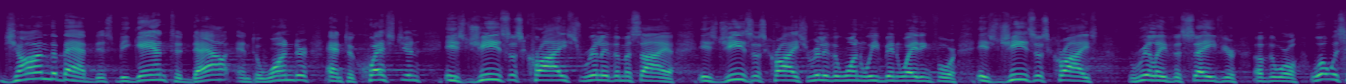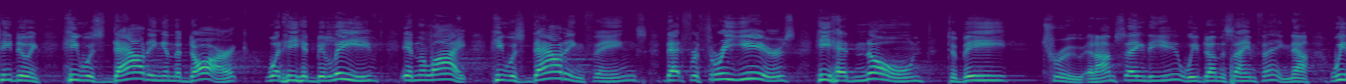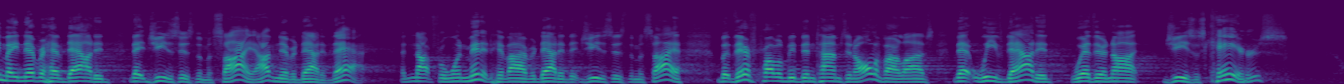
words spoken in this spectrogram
John the Baptist began to doubt and to wonder and to question is Jesus Christ really the Messiah? Is Jesus Christ really the one we've been waiting for? Is Jesus Christ really the Savior of the world? What was he doing? He was doubting in the dark what he had believed in the light. He was doubting things that for three years he had known to be true. And I'm saying to you, we've done the same thing. Now, we may never have doubted that Jesus is the Messiah. I've never doubted that. Not for one minute have I ever doubted that Jesus is the Messiah. But there have probably been times in all of our lives that we've doubted whether or not Jesus cares,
